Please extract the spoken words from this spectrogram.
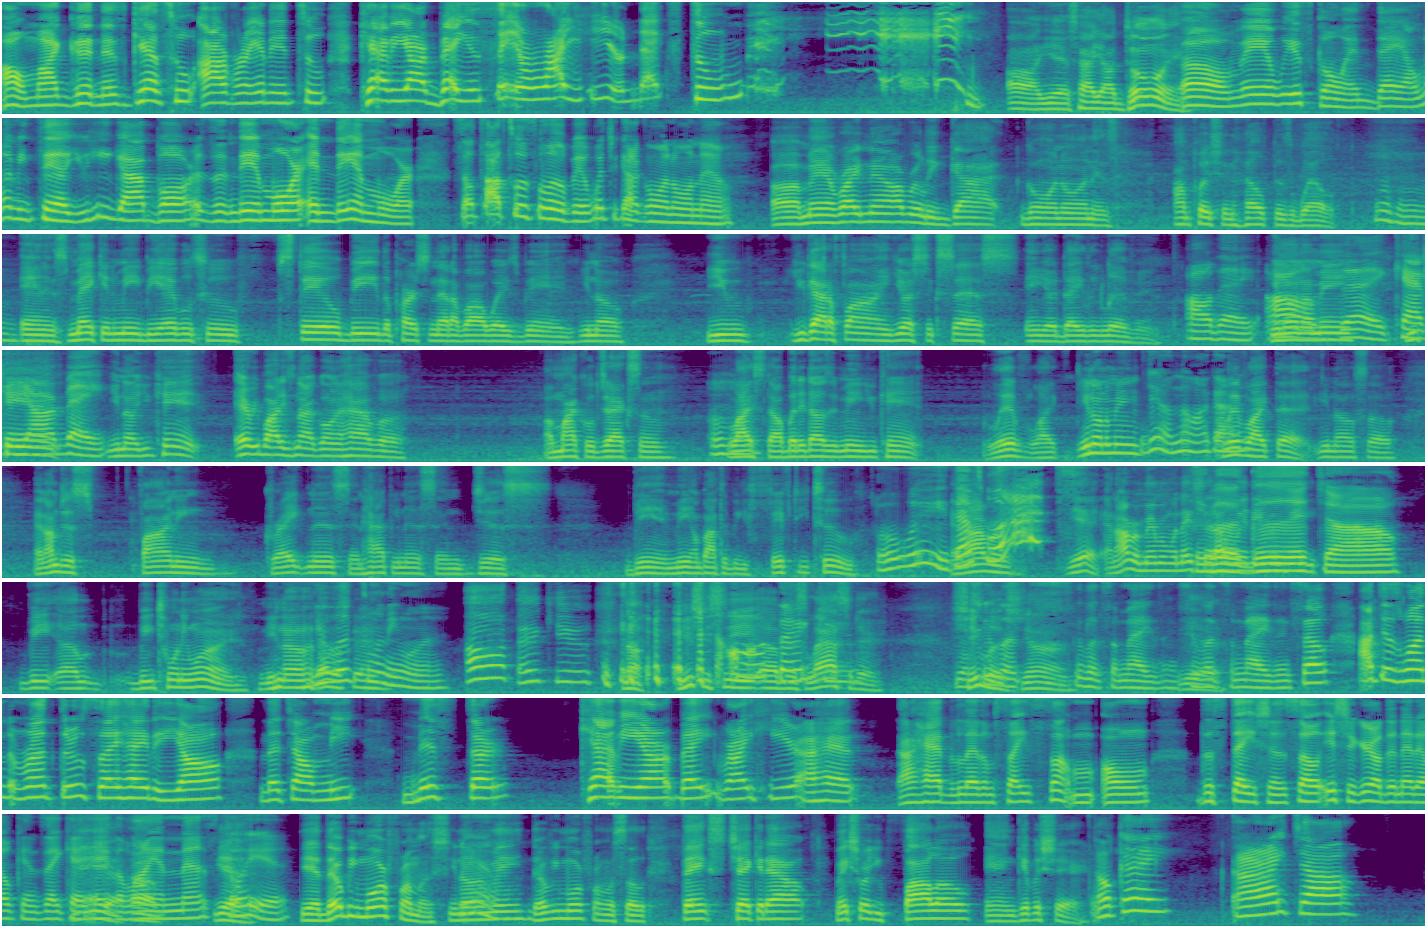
Oh my goodness, guess who I ran into? Caviar Bay is sitting right here next to me. Oh yes, how y'all doing? Oh man, it's going down. Let me tell you, he got bars and then more and then more. So talk to us a little bit. What you got going on now? Uh man, right now I really got going on is I'm pushing health as well. And it's making me be able to still be the person that I've always been. You know, you you got to find your success in your daily living. All day. You know what I mean? day. Caviar Bay. You know, you can't. Everybody's not going to have a a Michael Jackson Mm-hmm. lifestyle, but it doesn't mean you can't live like. You know what I mean? Yeah, no, I got live it. like that. You know, so and I'm just finding greatness and happiness and just being me. I'm about to be 52. Oh wait, that's re- what? Yeah, and I remember when they He said I wouldn't good, even y'all. be be uh, be 21. You know, You that look good. 21. Oh, thank you. No, you should see Oh, uh, Miss thank you. Yeah, she, looks, young. She looks amazing. She Yeah. looks amazing. So I just wanted to run through, say hey to y'all, let y'all meet Mr. Caviar Bait right here. I had I had to let him say something on the station. So it's your girl Danette Elkins, aka Yeah, the um, Lioness. yeah. Go ahead. Yeah, there'll be more from us. You know what I mean? There'll be more from us. So thanks. Check it out. Make sure you follow and give a share. Okay. All right, y'all.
